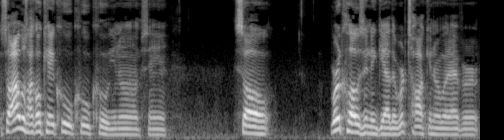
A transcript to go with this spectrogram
so I was like, okay, cool, cool, cool, you know what I'm saying? So we're closing together, we're talking or whatever.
